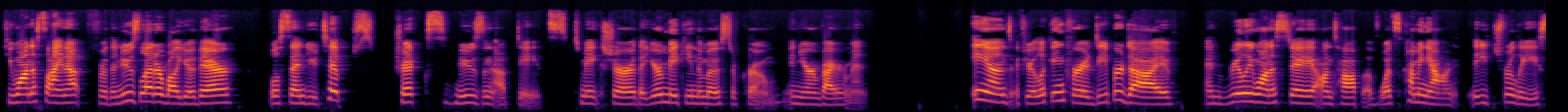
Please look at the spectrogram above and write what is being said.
If you want to sign up for the newsletter while you're there, we'll send you tips, tricks, news, and updates to make sure that you're making the most of Chrome in your environment. And if you're looking for a deeper dive and really want to stay on top of what's coming out each release,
